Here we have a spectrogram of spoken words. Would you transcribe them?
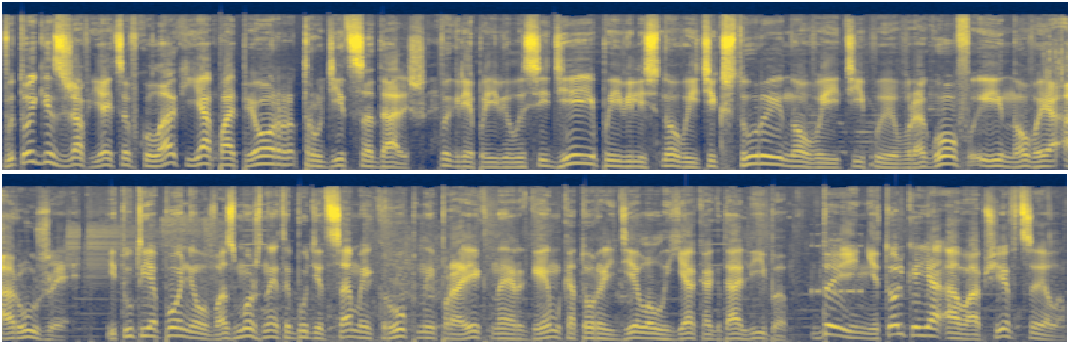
В итоге, сжав яйца в кулак, я попер трудиться дальше. В игре появилась идея, появились новые текстуры, новые типы врагов и новое оружие. И тут я понял, возможно, это будет самый крупный проект на РГМ, который делал я когда-либо. Да и не только я, а вообще в целом.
